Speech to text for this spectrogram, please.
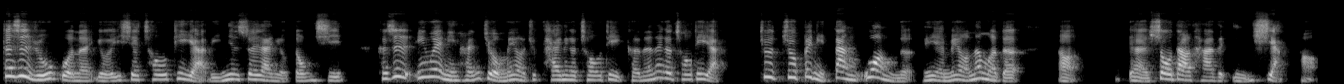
但是如果呢，有一些抽屉啊，里面虽然有东西，可是因为你很久没有去开那个抽屉，可能那个抽屉啊，就就被你淡忘了，你也没有那么的啊，呃，受到它的影响啊。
